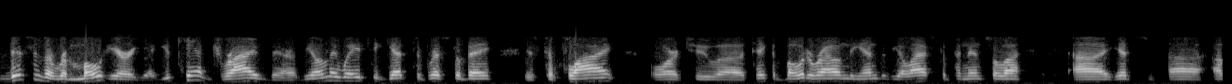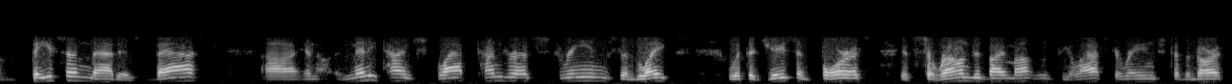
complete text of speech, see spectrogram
This is a remote area. You can't drive there. The only way to get to Bristol Bay is to fly or to uh, take a boat around the end of the Alaska Peninsula. Uh, it's uh, a basin that is vast uh, and many times flat tundra, streams, and lakes with adjacent forests. It's surrounded by mountains, the Alaska Range to the north,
